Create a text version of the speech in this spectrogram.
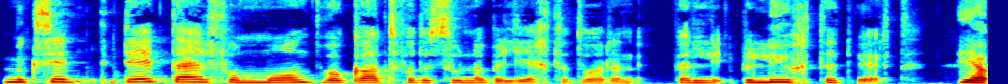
man sieht den Teil vom Mond, wo gerade von der Sonne belichtet, worden, bel- beleuchtet wird. Ja.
